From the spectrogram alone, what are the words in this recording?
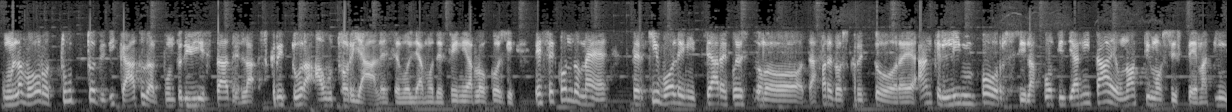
un lavoro tutto dedicato dal punto di vista della scrittura autoriale, se vogliamo definirlo così. E secondo me, per chi vuole iniziare questo a fare lo scrittore, anche l'imporsi la quotidianità è un ottimo sistema, ti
